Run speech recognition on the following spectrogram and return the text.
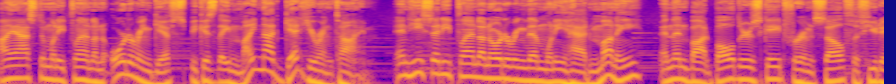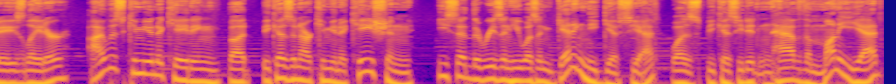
I asked him when he planned on ordering gifts because they might not get here in time. And he said he planned on ordering them when he had money, and then bought Baldur's Gate for himself a few days later. I was communicating, but because in our communication, he said the reason he wasn't getting me gifts yet was because he didn't have the money yet.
